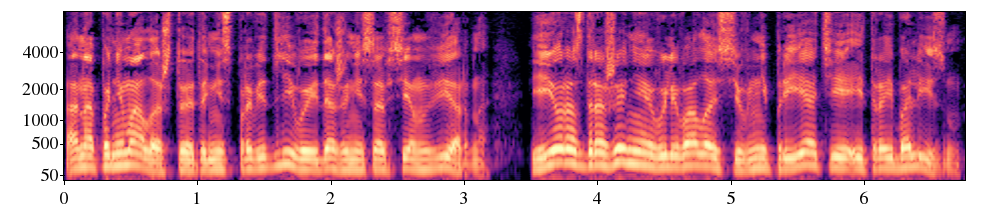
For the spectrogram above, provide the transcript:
Она понимала, что это несправедливо и даже не совсем верно. Ее раздражение выливалось в неприятие и тройболизм.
